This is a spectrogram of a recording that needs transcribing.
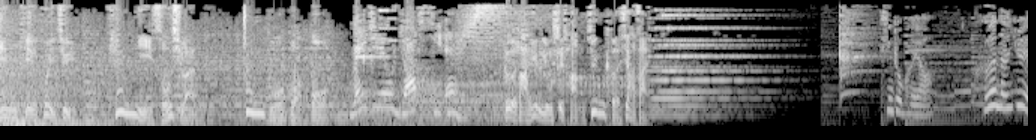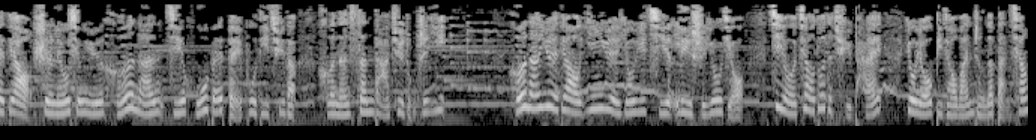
精品汇聚，听你所选，中国广播。radio.cn。各大应用市场均可下载。听众朋友，河南乐调是流行于河南及湖北北部地区的河南三大剧种之一。河南乐调音乐由于其历史悠久，既有较多的曲牌，又有比较完整的板腔。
